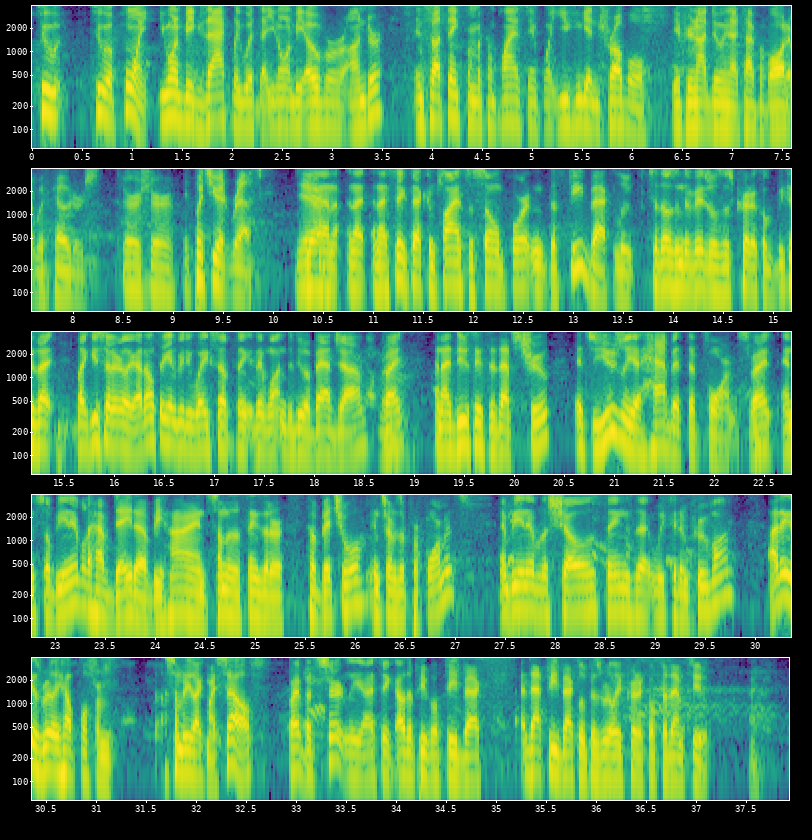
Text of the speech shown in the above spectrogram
to to a point. You want to be exactly with that. You don't want to be over or under. And so I think from a compliance standpoint, you can get in trouble if you're not doing that type of audit with coders. Sure, sure. It puts you at risk. Yeah, and, and, I, and I think that compliance is so important. The feedback loop to those individuals is critical because I, like you said earlier, I don't think anybody wakes up think they wanting to do a bad job, right? And I do think that that's true. It's usually a habit that forms, right? And so being able to have data behind some of the things that are habitual in terms of performance and being able to show things that we could improve on, I think is really helpful from somebody like myself, right? But certainly I think other people feedback, that feedback loop is really critical for them too.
